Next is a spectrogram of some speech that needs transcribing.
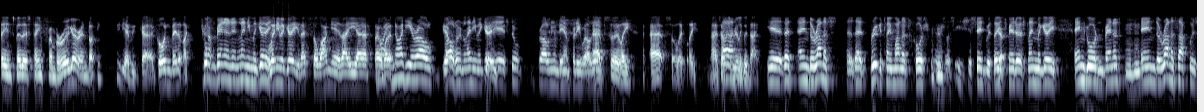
the Ian Smithers team from Barooga, and I think who do you have? Uh, Gordon Bennett, like Gordon Bennett and Lenny McGee. Lenny McGee, that's the one. Yeah, they uh, they won it. Ninety-year-old Yep. And Lenny McGee. Yeah. Yeah, still rolling them down pretty well. Yeah. Absolutely, absolutely. No, so it's Uh, a really good day. Yeah, that and the runners, uh, that Barooga team won it, of course, as, as you said, with Ian Yep. Len McGee, and Gordon Bennett. Mhm. And the runners-up was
